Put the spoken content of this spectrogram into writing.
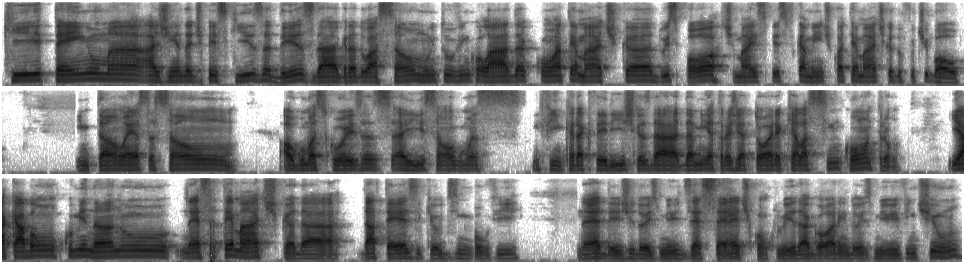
que tem uma agenda de pesquisa desde a graduação muito vinculada com a temática do esporte, mais especificamente com a temática do futebol. Então, essas são algumas coisas aí, são algumas, enfim, características da, da minha trajetória que elas se encontram e acabam culminando nessa temática da, da tese que eu desenvolvi né, desde 2017, concluída agora em 2021,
